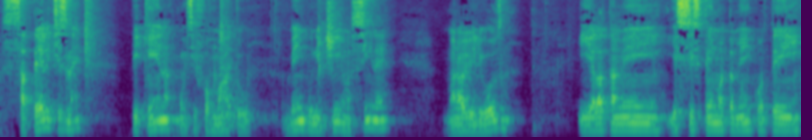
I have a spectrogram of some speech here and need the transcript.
satélites, né? Pequena, com esse formato bem bonitinho assim, né? Maravilhoso. E ela também, esse sistema também contém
